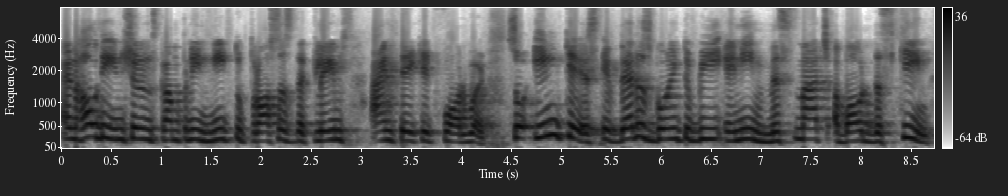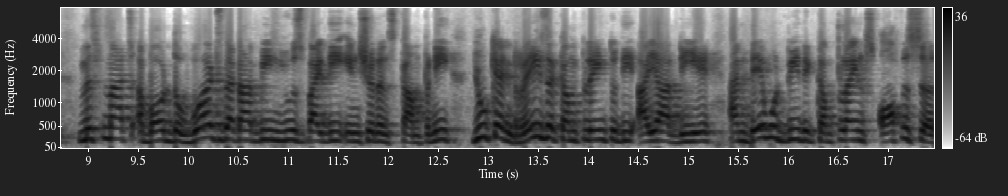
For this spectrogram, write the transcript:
and how the insurance company need to process the claims and take it forward. So in case if there is going to be any mismatch about the scheme, mismatch about the words that are being used by the insurance company, you can raise a complaint to the IRDA and they would be the compliance officer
